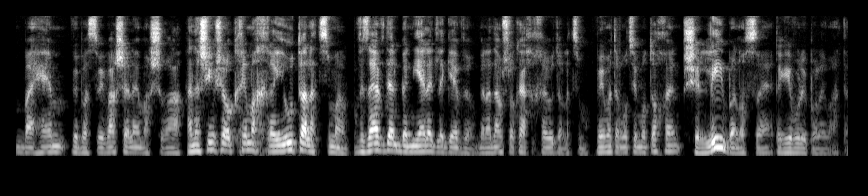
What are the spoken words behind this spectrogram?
בהם ובסביבה שלהם השראה. אנשים שלוקחים אחריות על עצמם, וזה ההבדל בין ילד לגבר, בן אדם שלוקח אחריות על עצמו. ואם אתם רוצים עוד תוכן שלי בנושא, תגיבו לי פה למטה.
